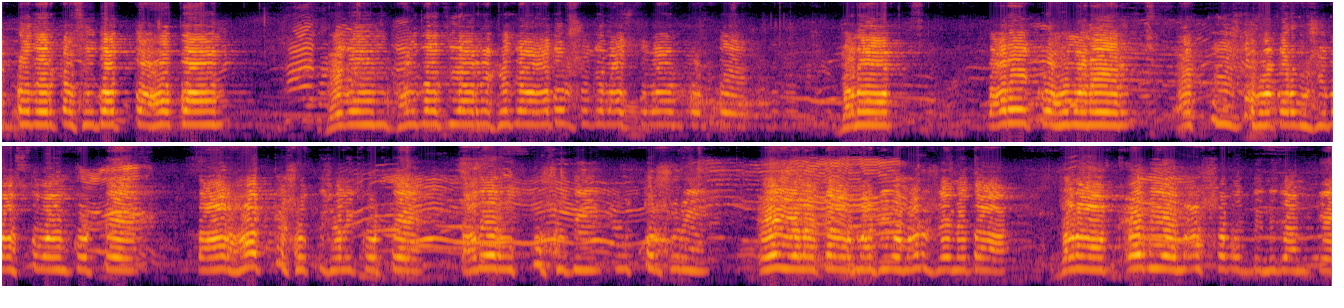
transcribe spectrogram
আপনাদের কাছে উদাত্ত আহ্বান, বেগম খালেদা জিয়ার রেখে যাওয়া আদর্শকে বাস্তবায়ন করতে জনাব তারেক রহমানের একত্রিশ দফা কর্মসূচি বাস্তবায়ন করতে, তার হাতকে শক্তিশালী করতে, তাদের উত্তরসূরি উত্তরসূরি এই এলাকার মাটি ও মানুষের নেতা জনাব এ বি এম আশরাফুদ্দিন নিজামকে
